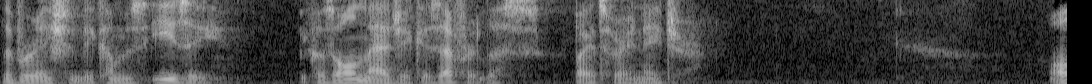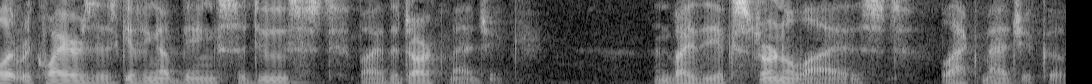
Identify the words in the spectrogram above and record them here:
Liberation becomes easy because all magic is effortless by its very nature. All it requires is giving up being seduced by the dark magic and by the externalized black magic of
